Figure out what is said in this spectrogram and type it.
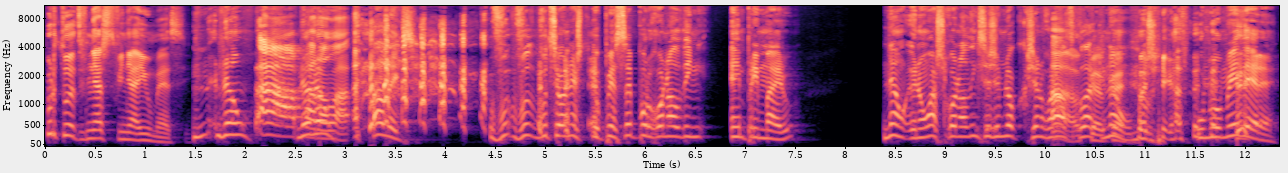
Porque tu adivinhaste que vinha aí o Messi. N- Não. Ah, não, para não. lá. Alex, vou, vou, vou ser honesto, eu pensei pôr o Ronaldinho em primeiro. Não, eu não acho que o Ronaldinho seja melhor que o Cristiano Ronaldo, Ah, claro ok, que não. ok. Mas Obrigado. o meu medo era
